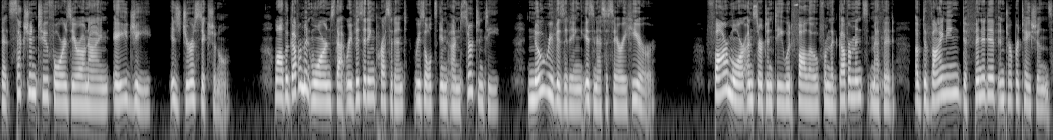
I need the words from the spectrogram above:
that Section 2409 AG is jurisdictional. While the government warns that revisiting precedent results in uncertainty, no revisiting is necessary here. Far more uncertainty would follow from the government's method of divining definitive interpretations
